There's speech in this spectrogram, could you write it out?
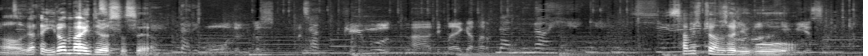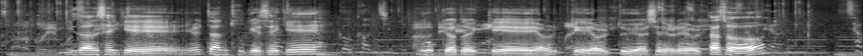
어, 약간 이런 마인드였었어요. 난 너희에게 30전설이고, 2단 3개, 1단 2개, 3개, 7개, 8개, 10개, 12, 13, 14, 15첫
